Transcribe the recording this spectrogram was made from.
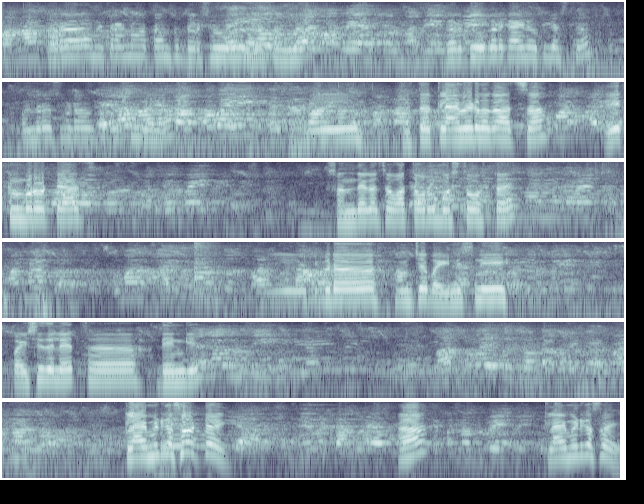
तर मित्रांनो आता आमचं दर्शन वगैरे झालं चांगलं. गर्दी वगैरे काही नव्हती जास्त. पंधरा वीस मिनिटांचं दर्शन झालं. आणि इथं क्लायमेट बघा आजचा. एक नंबर वाटतं आज. संध्याकाळचं वातावरण मस्त वाटतंय. आणि तिकडं आमच्या बहिणीसनी पैसे दिलेत देणगे. क्लायमेट कसं वाटतंय? हा? क्लायमेट कसं आहे?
